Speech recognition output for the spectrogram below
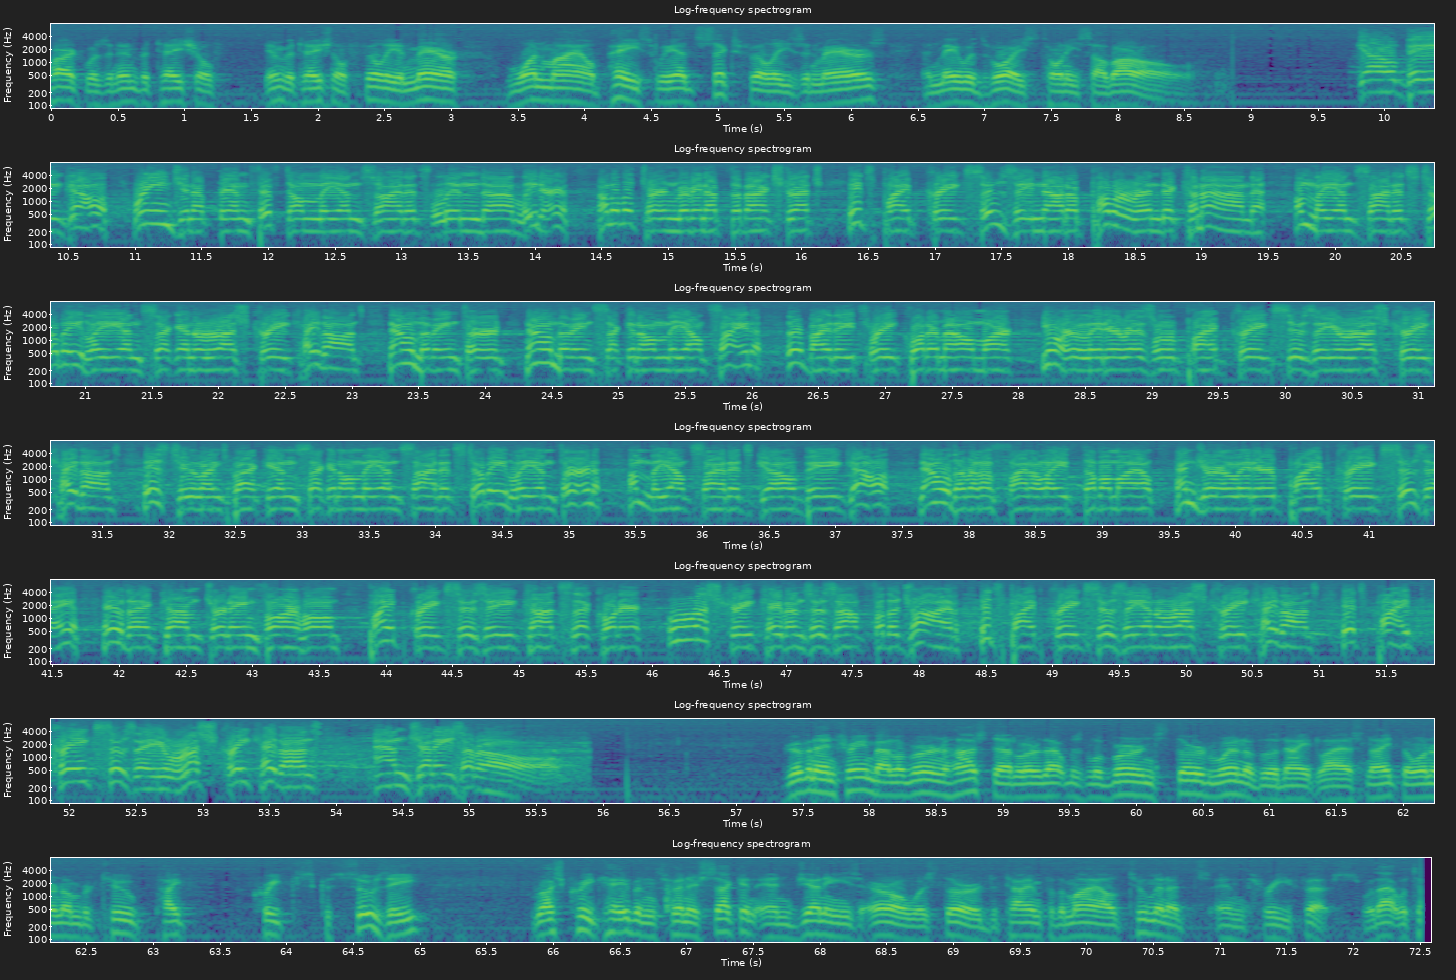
Park was an invitational, invitational filly and mare, one mile pace. We had six fillies and mares, and Maywood's voice, Tony Salvaro. Go, be go. Ranging up in fifth on the inside. It's Linda Leader. Out of the turn, moving up the backstretch. It's Pike Creek. Suzy now to power into command. On the inside, it's Toby Lee in second. Rush Creek. Havens now moving third. Now moving second on the outside. They're by the three-quarter mile mark. Your leader is Pike Creek. Suzy Rush Creek. Havens is two lengths back in second on the inside. It's Toby Lee in third. On the outside, it's Go, be go. Now they're in a final eighth of a mile. And your leader, Pike Creek Suzy. Here they come, turning for home. Pike Creek Suzy cuts the corner. Rush Creek Havens is out for the drive. It's Pike Creek Suzy and Rush Creek Havens. It's Pike Creek Suzy, Rush Creek Havens, and Jenny Zero. Driven and trained by Laverne Hochstetler, that was Laverne's third win of the night last night. The winner number two, Pike Creek Suzy. Rush Creek Havens finished second, and Jenny's Arrow was third. The time for the mile, two minutes and three fifths. With that, we'll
